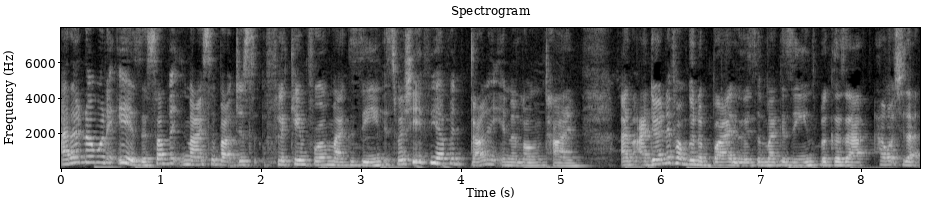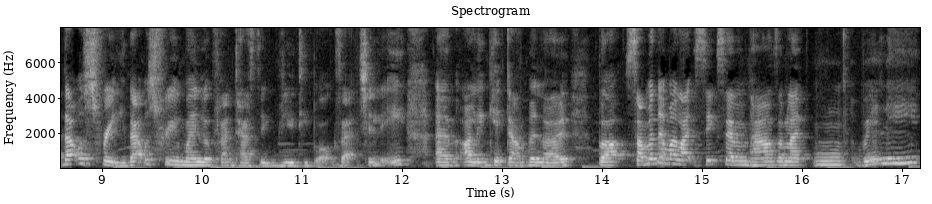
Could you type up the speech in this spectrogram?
I don't know what it is. There's something nice about just flicking through a magazine, especially if you haven't done it in a long time. And I don't know if I'm gonna buy loads of magazines because I, how much is that? That was free. That was free in my Look Fantastic beauty box actually. Um, I'll link it down below. But some of them are like six, seven pounds. I'm like, mm, really?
